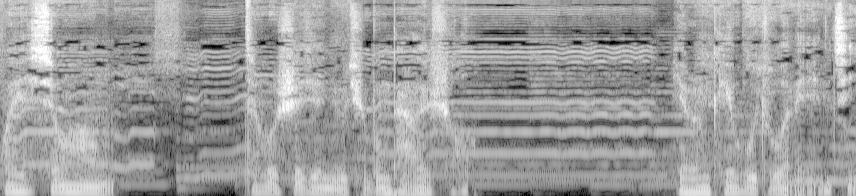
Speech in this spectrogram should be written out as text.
我也希望在我世界扭曲崩塌的时候有人可以捂住我的眼睛。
